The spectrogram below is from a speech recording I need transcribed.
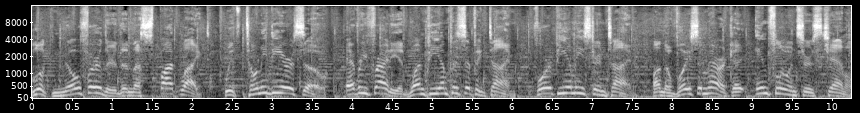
look no further than the Spotlight with Tony D'Urso every Friday at 1 p.m. Pacific Time, 4 p.m. Eastern Time on the Voice America Influencers Channel.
